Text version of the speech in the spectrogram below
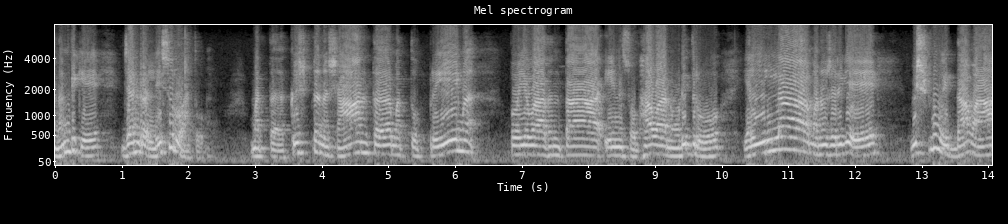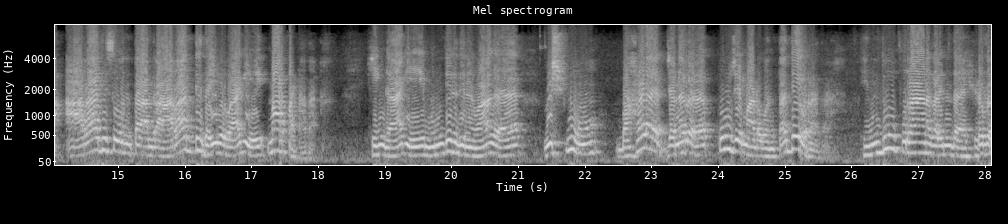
ನಂಬಿಕೆ ಜನರಲ್ಲಿ ಶುರುವಾತು ಮತ್ತ ಕೃಷ್ಣನ ಶಾಂತ ಮತ್ತು ಪ್ರೇಮ ಪಯವಾದಂತ ಏನು ಸ್ವಭಾವ ನೋಡಿದ್ರು, ಎಲ್ಲಾ ಮನುಷ್ಯರಿಗೆ ವಿಷ್ಣು ಇದ್ದಾವ, ಆರಾಧಿಸುವಂತ ಅಂದ್ರ ಆರಾಧ್ಯ ದೈವವಾಗಿ ಮಾರ್ಪಾಟಾದ. ಹಿಂಗಾಗಿ ಮುಂದಿನ ದಿನವಾಗ ವಿಷ್ಣು ಬಹಳ ಜನರ ಪೂಜೆ ಮಾಡುವಂತ ದೇವರಾದ. ಹಿಂದೂ ಪುರಾಣಗಳಿಂದ ಹಿಡಿದ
